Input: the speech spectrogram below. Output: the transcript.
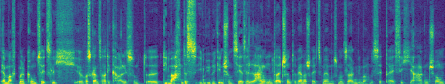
er macht mal grundsätzlich äh, was ganz Radikales und äh, die machen das im Übrigen schon sehr, sehr lang in Deutschland, der Werner Schretzmeier, muss man sagen. Die machen das seit 30 Jahren schon,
